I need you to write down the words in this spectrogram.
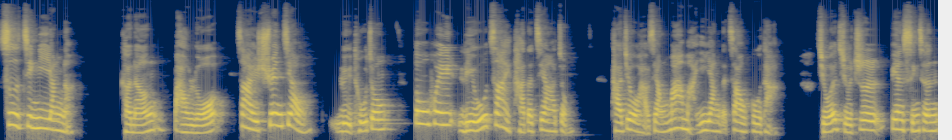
致敬一样呢？可能保罗在宣教旅途中都会留在他的家中，他就好像妈妈一样的照顾他，久而久之便形成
